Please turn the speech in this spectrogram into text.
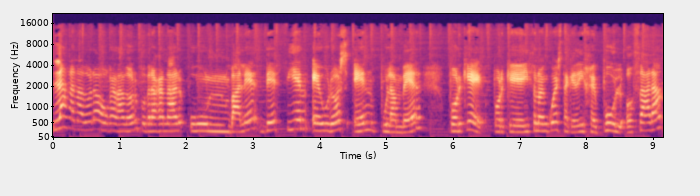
La ganadora o ganador podrá ganar un vale de 100 euros en Pull&Bear. ¿Por qué? Porque hice una encuesta que dije Pool o Zara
